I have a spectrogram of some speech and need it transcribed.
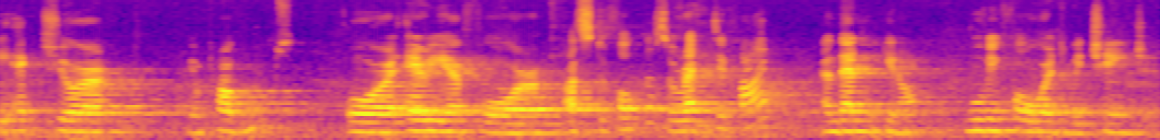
the actual you know, problems or area for us to focus or rectify, and then, you know, moving forward, we change it.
